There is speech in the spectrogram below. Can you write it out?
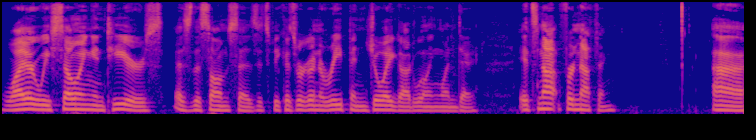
Why are we sowing in tears, as the psalm says? It's because we're going to reap in joy, God willing, one day. It's not for nothing. Uh,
